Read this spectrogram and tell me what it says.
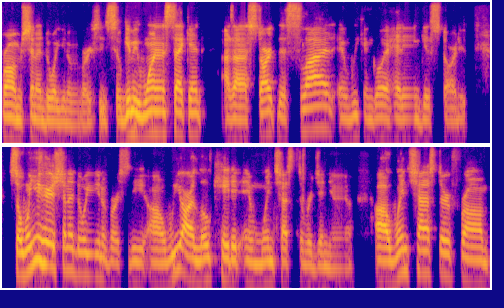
from Shenandoah University. So give me one second as I start this slide and we can go ahead and get started. So when you hear Shenandoah University, uh, we are located in Winchester, Virginia. Uh, Winchester from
